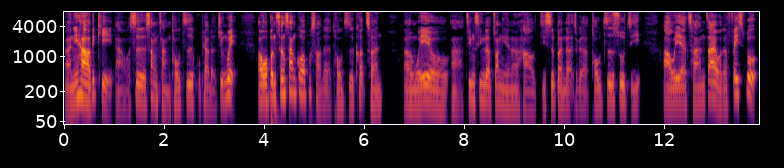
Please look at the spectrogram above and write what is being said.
啊，你好，Dicky 啊，我是上场投资股票的俊卫啊，我本身上过不少的投资课程，呃，我也有啊精心的钻研了好几十本的这个投资书籍。啊，我也常在我的 Facebook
